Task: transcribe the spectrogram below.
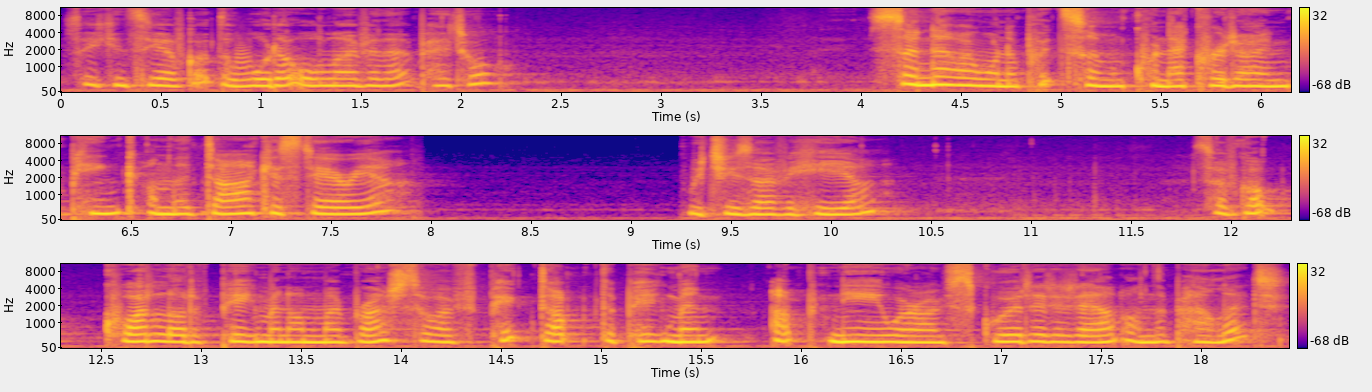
So you can see I've got the water all over that petal. So now I want to put some quinacridone pink on the darkest area, which is over here. So I've got quite a lot of pigment on my brush, so I've picked up the pigment up near where I've squirted it out on the palette.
